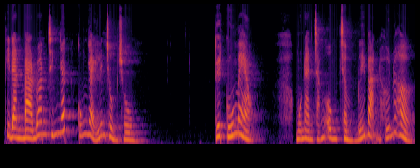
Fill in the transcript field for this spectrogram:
thì đàn bà đoan chính nhất cũng nhảy lên trồm trồm. Tuyết cú mèo, mũ nàn trắng ôm chầm lấy bạn hớn hở.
